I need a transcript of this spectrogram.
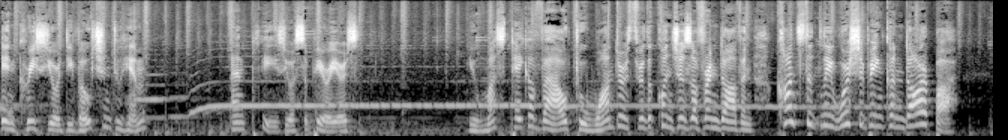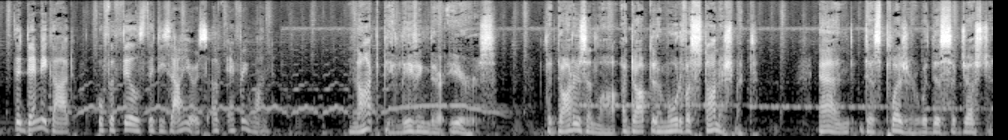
increase your devotion to him, and please your superiors. You must take a vow to wander through the kunjas of Vrindavan, constantly worshipping Kandarpa, the demigod who fulfills the desires of everyone. Not believing their ears, the daughters in law adopted a mood of astonishment and displeasure with this suggestion.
